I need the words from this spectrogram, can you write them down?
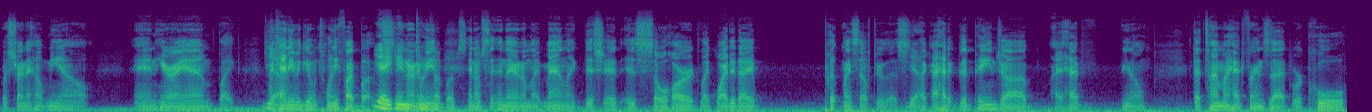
was trying to help me out, and here I am, like. I can't even give him 25 bucks. Yeah, you can't know give what I mean? 25 bucks. And I'm sitting there and I'm like, man, like this shit is so hard. Like, why did I put myself through this? Yeah. Like, I had a good paying job. I had, you know, at that time I had friends that were cool,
